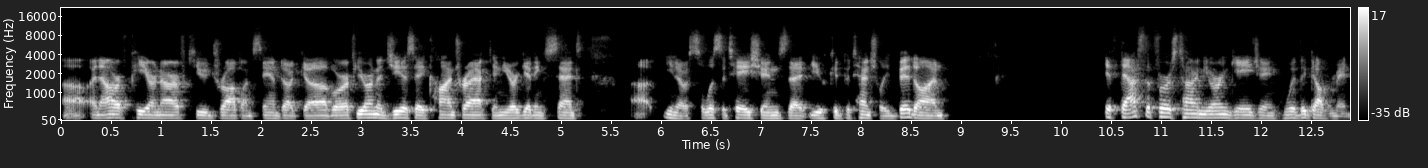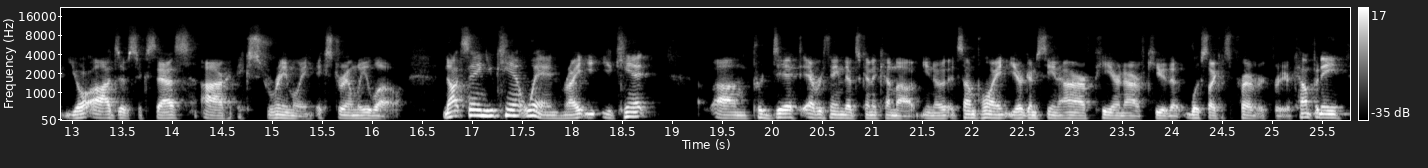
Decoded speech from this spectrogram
uh, an RFP or an RFQ drop on SAM.gov, or if you're on a GSA contract and you're getting sent, uh, you know, solicitations that you could potentially bid on. If that's the first time you're engaging with the government, your odds of success are extremely, extremely low. Not saying you can't win, right? You, you can't um, predict everything that's going to come out. You know, at some point you're going to see an RFP or an RFQ that looks like it's perfect for your company.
